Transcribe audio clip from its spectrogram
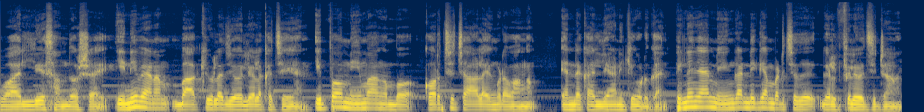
വലിയ സന്തോഷമായി ഇനി വേണം ബാക്കിയുള്ള ജോലികളൊക്കെ ചെയ്യാൻ. ഇപ്പോൾ മീൻ വാങ്ങുമ്പോൾ കുറച്ച് ചാളയും കൂടെ വാങ്ങാം. എന്റെ കല്യാണിക്ക് കൊടുക്കാൻ. പിന്നെ ഞാൻ മീൻ കണ്ടിക്കാൻ പഠിച്ചത് ഗൾഫിൽ വെച്ചിട്ടാണ്.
